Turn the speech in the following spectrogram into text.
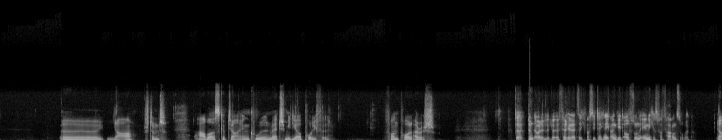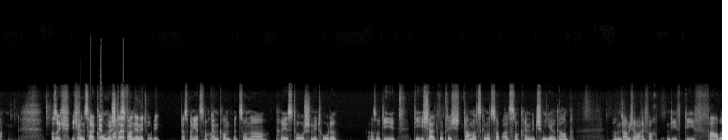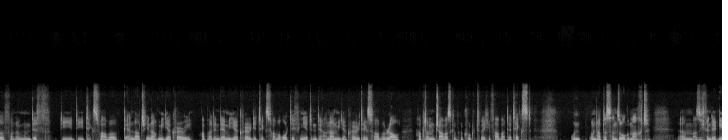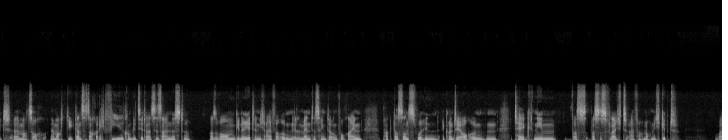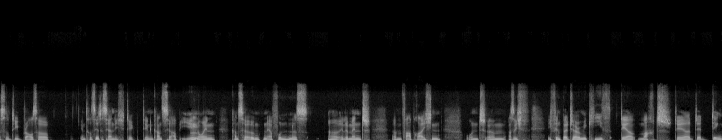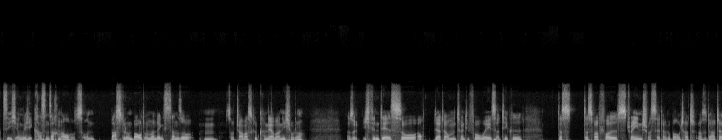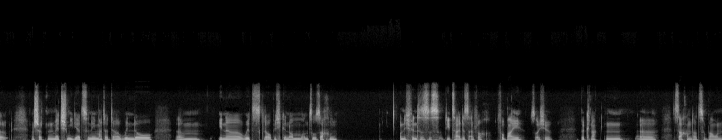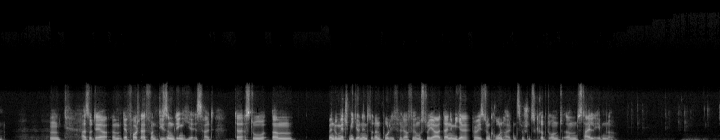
Äh, ja, stimmt. Aber es gibt ja einen coolen Match Media Polyfill von Paul Irish. Das stimmt, aber der fällt ja letztlich, was die Technik angeht, auf so ein ähnliches Verfahren zurück. Ja. Also ich, ich finde es halt komisch, dass man. Der Methode, dass man jetzt noch ja. ankommt mit so einer prähistorischen Methode. Also die, die ich halt wirklich damals genutzt habe, als es noch kein Match Media gab. Ähm, da habe ich aber einfach die, die Farbe von irgendeinem Div, die, die Textfarbe geändert, je nach Media Query. Habe halt in der Media Query die Textfarbe rot definiert, in der anderen Media Query Textfarbe blau. Habe dann mit JavaScript geguckt, welche Farbe hat der Text und, und habe das dann so gemacht. Ähm, also ich finde, er geht, er macht's auch, er macht die ganze Sache echt viel komplizierter, als sie sein müsste. Also warum generiert er nicht einfach irgendein Element, das hängt da irgendwo rein, packt das sonst wohin? Er könnte ja auch irgendeinen Tag nehmen, was, was es vielleicht einfach noch nicht gibt. Weißt du, die Browser interessiert es ja nicht. Den kannst du ja ab IE9, mhm. kannst ja irgendein erfundenes äh, Element ähm, verabreichen. Und ähm, also ich, ich finde bei Jeremy Keith, der macht, der, der denkt sich irgendwelche krassen Sachen aus und bastelt und baut und man denkt sich dann so, hm, so JavaScript kann der aber nicht, oder? Also ich finde, der ist so, auch der hat ja auch einen 24 Ways Artikel, das, das war voll strange, was er da gebaut hat. Also da hat er, anstatt ein Match Media zu nehmen, hat er da Window, ähm, Inner Widths, glaube ich, genommen und so Sachen. Und ich finde, die Zeit ist einfach vorbei, solche beknackten äh, Sachen da zu bauen. Mhm. Also der, ähm, der Vorteil von diesem Ding hier ist halt, dass du, ähm, wenn du Match Media nimmst oder ein Polyfill dafür, musst du ja deine Media Queries synchron halten zwischen Skript und ähm, Style-Ebene.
